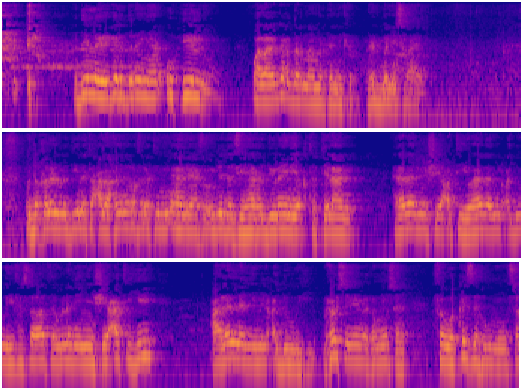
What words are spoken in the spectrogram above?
haddii laga gardaran yahana u hiili waa laga gardarnaa marka ninka reer bani israa'iil wadakla almadiinata calaa xiini gaflati min ahliha fawajada fiiha rajulayni yaqtatilaani hada min shiicatihi wahada min caduwihi fastagaathahu aladii min shiicatihi cala aladii min caduwihi muxuu sameeyey marka muusena fawakazahu muusa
